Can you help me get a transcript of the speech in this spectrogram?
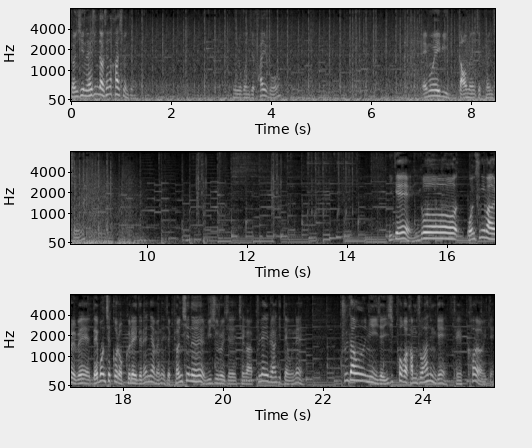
변신을 해준다고 생각하시면 돼요. 요건 이제 팔고 MOAB 나오면 이제 변신. 이게 이거 원숭이 마을을 왜 네 번째 걸 업그레이드를 했냐면 이제 변신을 위주로 이제 제가 플레이를 하기 때문에 cooldown이 이제 20%가 감소하는 게 되게 커요 이게.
